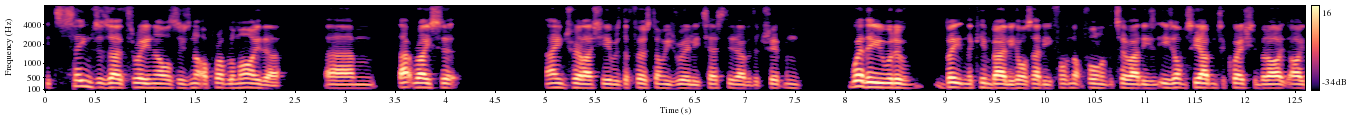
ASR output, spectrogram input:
it seems as though three miles is not a problem either. Um, that race at Aintree last year was the first time he's really tested over the trip, and whether he would have beaten the Kim Bailey horse had he not fallen at the two, had he's, he's obviously open to question, but I, I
